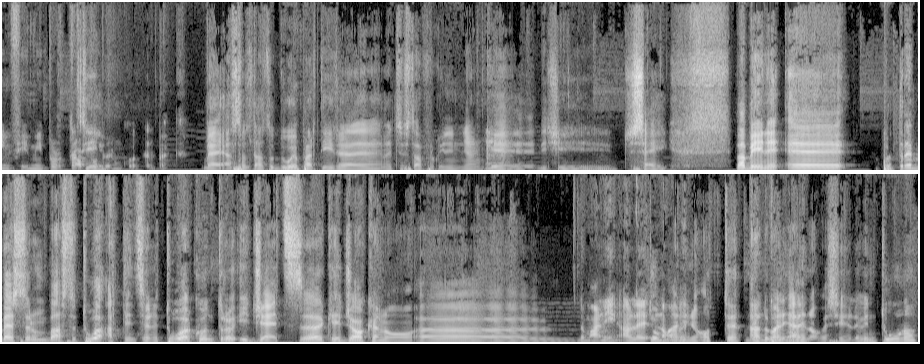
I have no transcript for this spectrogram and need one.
infimi purtroppo sì. per un quarterback. Beh, ha saltato due partite Matthew Stafford, quindi neanche mm. dici 6. Va bene, eh, potrebbe essere un bust tua, attenzione, tua contro i Jets che giocano uh, domani alle domani 9. notte, ah, domani alle 9, sì, alle 21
